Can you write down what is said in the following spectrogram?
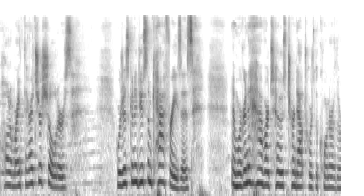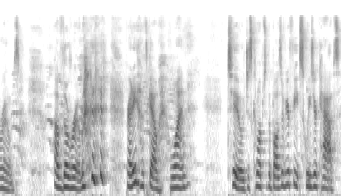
Hold them right there at your shoulders. We're just gonna do some calf raises and we're gonna have our toes turned out towards the corner of the rooms, of the room. Ready? Let's go. One, two, just come up to the balls of your feet, squeeze your calves.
